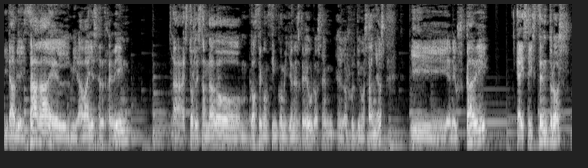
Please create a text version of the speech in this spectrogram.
Irabia y Zaga, el Miravalle es el Redín, a estos les han dado 12,5 millones de euros en, los últimos años. Y en Euskadi, que hay seis centros,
